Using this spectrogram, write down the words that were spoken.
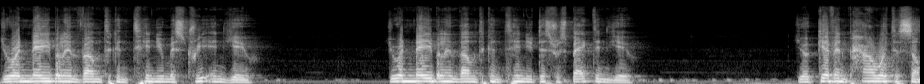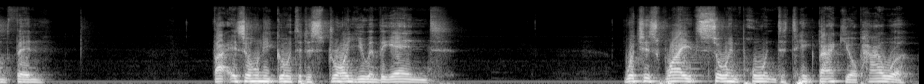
You're enabling them to continue mistreating you. You're enabling them to continue disrespecting you. You're giving power to something that is only going to destroy you in the end. Which is why it's so important to take back your power.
